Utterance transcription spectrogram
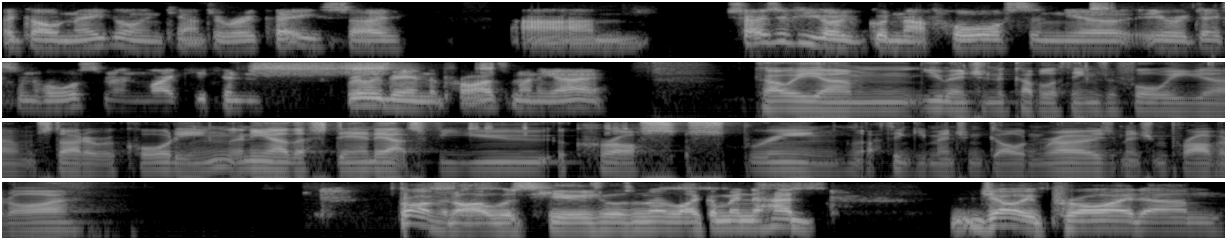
a golden eagle in Counter Rupee. So um, shows if you got a good enough horse and you're you're a decent horseman, like you can really be in the prize money, eh? Coe, um, you mentioned a couple of things before we um, started recording. Any other standouts for you across spring? I think you mentioned Golden Rose. You mentioned Private Eye. Private Eye was huge, wasn't it? Like, I mean, they had Joey Pride um,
